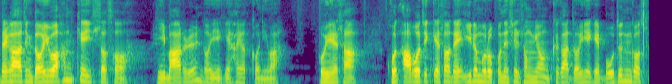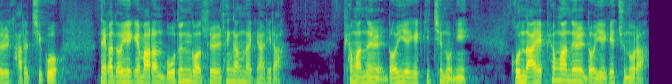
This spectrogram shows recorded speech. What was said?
내가 아직 너희와 함께 있어서 이 말을 너희에게 하였거니와 보혜사 곧 아버지께서 내 이름으로 보내실 성령 그가 너희에게 모든 것을 가르치고 내가 너희에게 말한 모든 것을 생각나게 하리라. 평안을 너희에게 끼치노니 곧 나의 평안을 너희에게 주노라.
